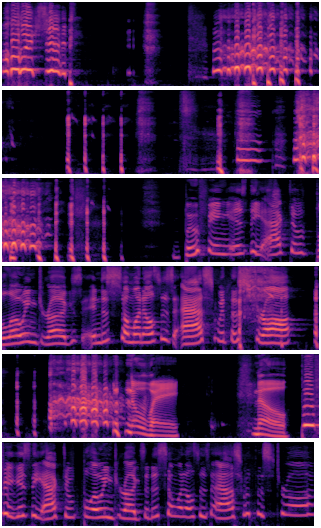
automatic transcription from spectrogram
Holy shit! Boofing is the act of blowing drugs into someone else's ass with a straw. no way. No. Boofing is the act of blowing drugs into someone else's ass with a straw.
